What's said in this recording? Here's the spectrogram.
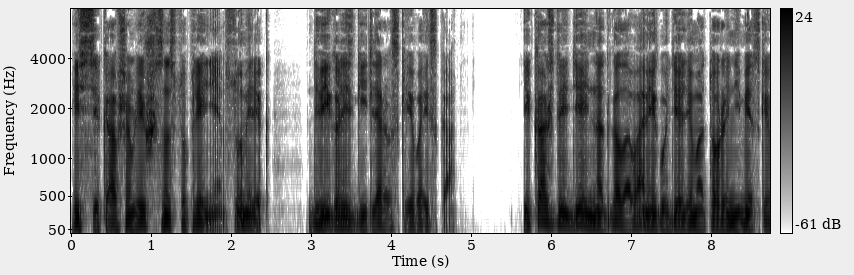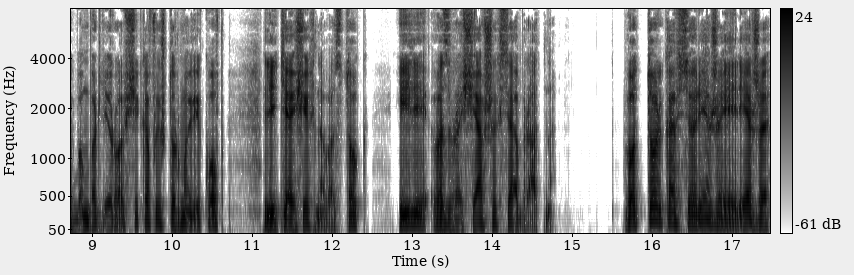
иссякавшим лишь с наступлением сумерек, двигались гитлеровские войска. И каждый день над головами гудели моторы немецких бомбардировщиков и штурмовиков, летящих на восток или возвращавшихся обратно. Вот только все реже и реже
